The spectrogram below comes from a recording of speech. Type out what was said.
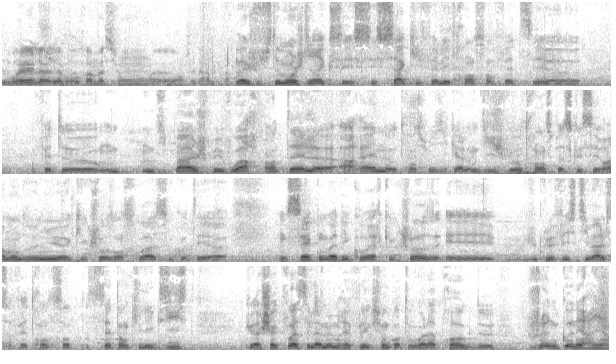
de- Ouais, la, sur- la programmation euh, en général. quoi. Bah, justement, je dirais que c'est ça qui fait les trans en fait. C'est euh, en fait, euh, on, on dit pas je vais voir un tel à Rennes euh, transmusical. On dit je vais au trans parce que c'est vraiment devenu euh, quelque chose en soi. Ce côté, euh, on sait qu'on va découvrir quelque chose et vu que le festival ça fait 37 ans qu'il existe, qu'à chaque fois c'est la même réflexion quand on voit la prog de je ne connais rien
